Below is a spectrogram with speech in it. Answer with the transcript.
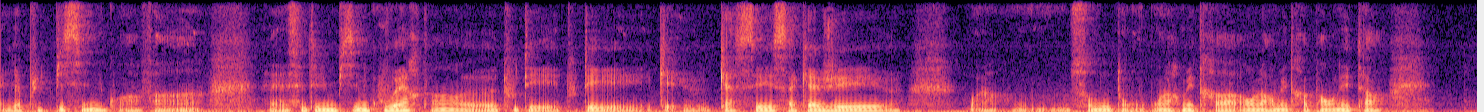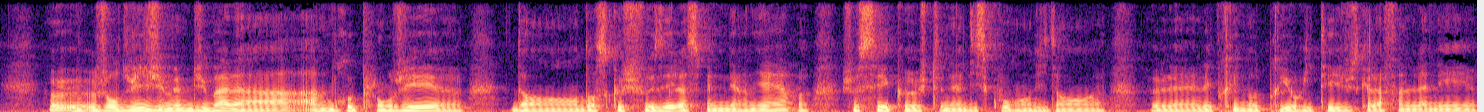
il n'y a plus de piscine. Quoi. Enfin, euh, c'était une piscine couverte, hein, euh, tout, est, tout est cassé, saccagé. Euh, voilà. Sans doute on, la remettra, on la remettra pas en état. Aujourd'hui, j'ai même du mal à, me replonger dans, ce que je faisais la semaine dernière. Je sais que je tenais un discours en disant les, les, notre priorité jusqu'à la fin de l'année,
